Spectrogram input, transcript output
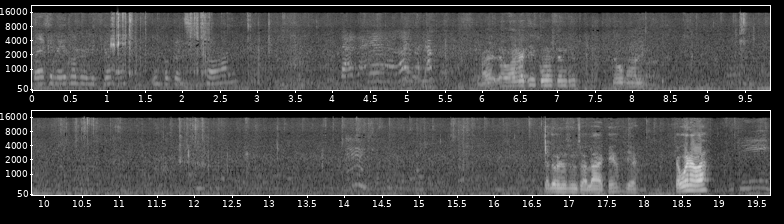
Para que me dijo un poco de sal. A ver, ahora aquí, ¿cómo está en bruto? Tengo como ahí. Ya te menos ensalada, ¿qué? Ya. ¿Está buena, va? Sí.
